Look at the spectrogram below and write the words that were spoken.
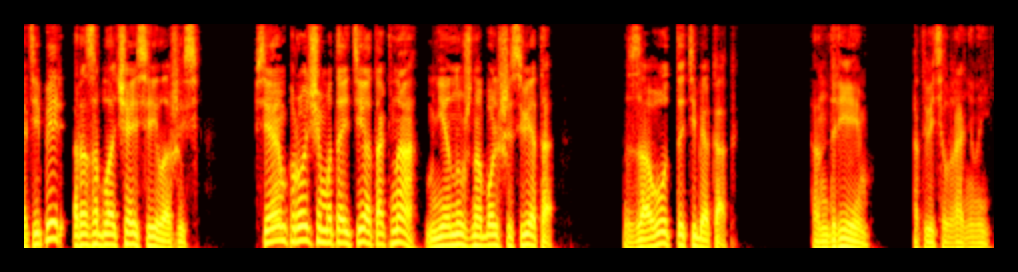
А теперь разоблачайся и ложись. Всем прочим отойти от окна, мне нужно больше света. Зовут-то тебя как?» «Андреем», — ответил раненый.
